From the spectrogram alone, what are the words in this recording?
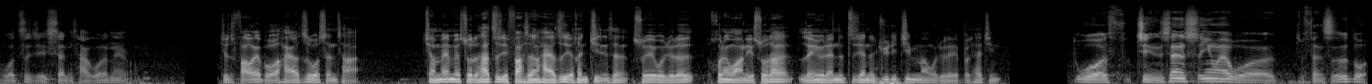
我自己审查过的内容。就是发微博还要自我审查，蒋妹妹说的，她自己发声还要自己很谨慎，所以我觉得互联网里说她人与人的之间的距离近吗？我觉得也不太近。我谨慎是因为我粉丝多。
